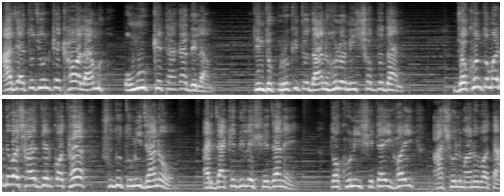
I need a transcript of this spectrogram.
আজ এতজনকে খাওয়ালাম, অমুককে টাকা দিলাম। কিন্তু প্রকৃত দান হলো নিঃশব্দ দান। যখন তোমার দেওয়া সাহায্যের কথা শুধু তুমি জানো, আর যাকে দিলে সে জানে, তখনই সেটাই হয় আসল মানবতা।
